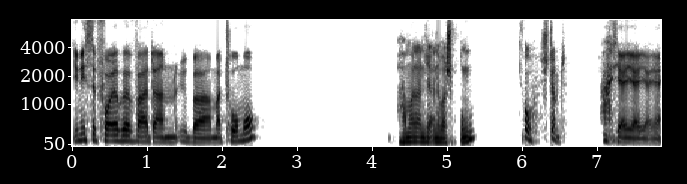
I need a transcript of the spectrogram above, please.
Die nächste Folge war dann über Matomo. Haben wir da nicht eine übersprungen? Oh, stimmt. Ach ja, ja, ja, ja.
